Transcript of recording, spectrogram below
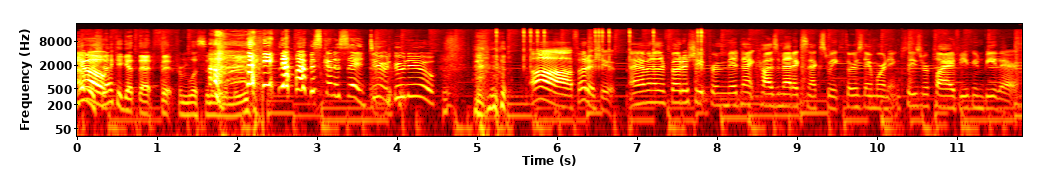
Whoa! I wish I could get that fit from listening to music. I know. I was gonna say, dude, who knew? Ah, photo shoot. I have another photo shoot for Midnight Cosmetics next week, Thursday morning. Please reply if you can be there.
